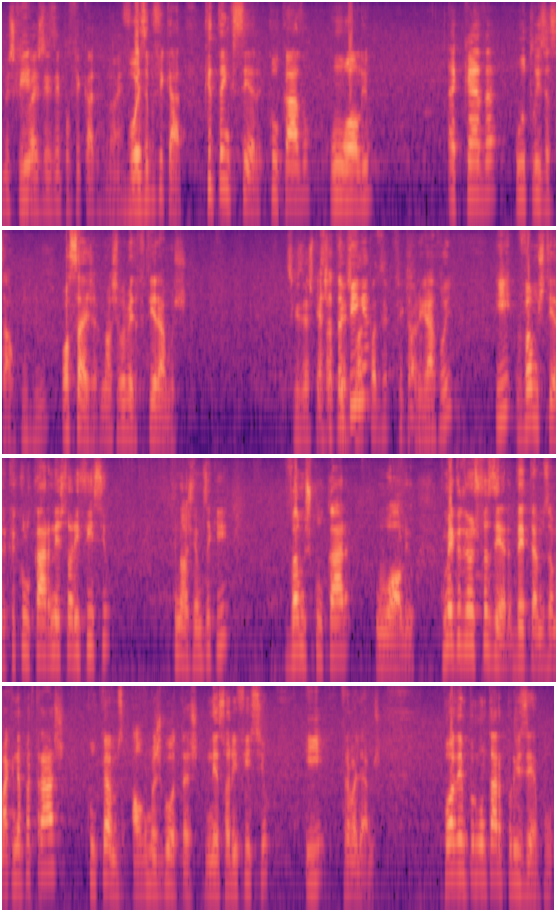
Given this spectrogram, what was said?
Mas que vais exemplificar, não é? vou exemplificar, que tem que ser colocado um óleo a cada utilização. Uhum. Ou seja, nós simplesmente retiramos Se quiseres esta tampinha, lado, muito exemplificar. obrigado Rui, e vamos ter que colocar neste orifício que nós vemos aqui, vamos colocar o óleo. Como é que o devemos fazer? Deitamos a máquina para trás, colocamos algumas gotas nesse orifício e trabalhamos. Podem perguntar, por exemplo,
